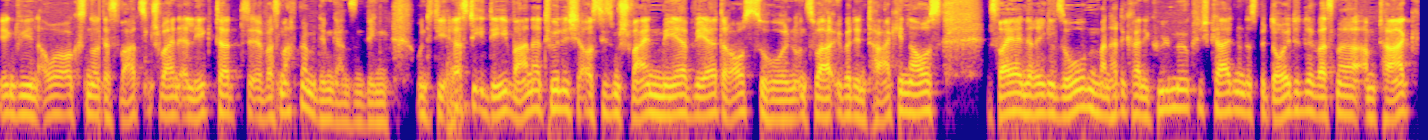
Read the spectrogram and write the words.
irgendwie einen Auerochsen oder das Warzenschwein erlegt hat, äh, was macht man mit dem ganzen Ding? Und die erste Idee war natürlich, aus diesem Schwein mehr Wert rauszuholen und zwar über den Tag hinaus. Es war ja in der Regel so, man hatte keine Kühlmöglichkeiten und das bedeutete, was man am Tag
